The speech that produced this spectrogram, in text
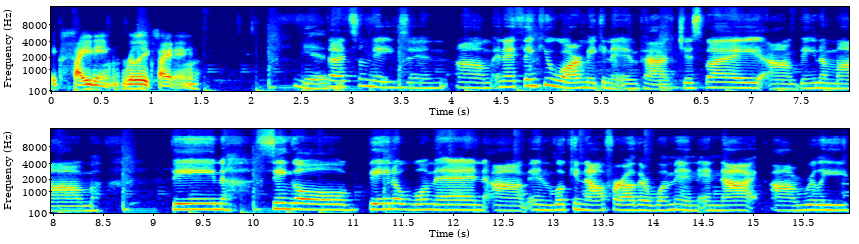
exciting really exciting yeah that's amazing um and i think you are making an impact just by um, being a mom being single being a woman um, and looking out for other women and not um, really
